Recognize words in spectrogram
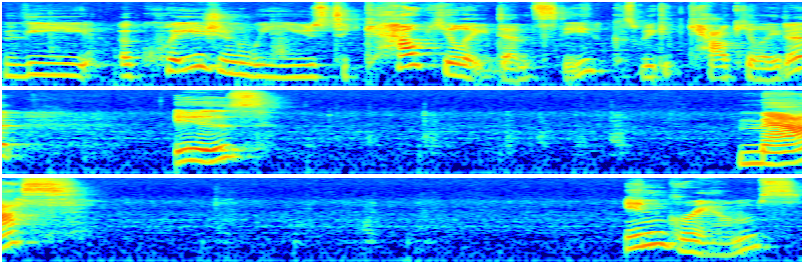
the equation we use to calculate density, because we could calculate it, is mass in grams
